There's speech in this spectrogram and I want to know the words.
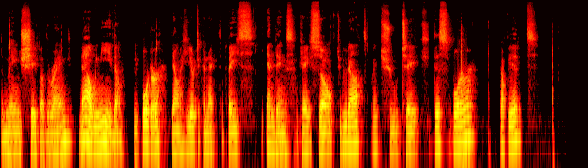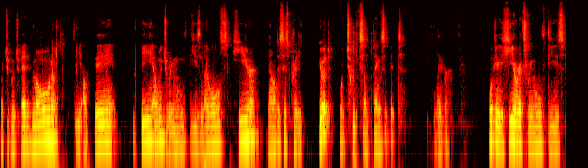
the main shape of the ring. Now we need uh, a border down here to connect the base the endings. Okay, so to do that, I'm going to take this border, copy it, I'm going to go to edit mode, C, Alt A, B. I'm going to remove these levels here. Now this is pretty good. We'll tweak some things a bit later. Okay, here let's remove these.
